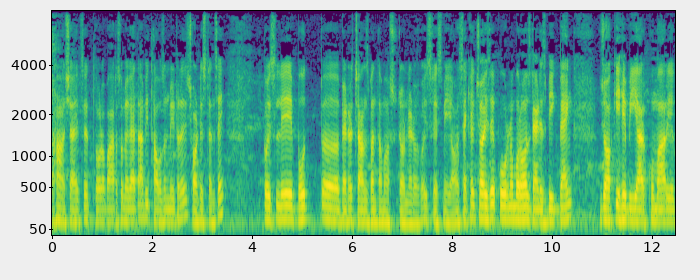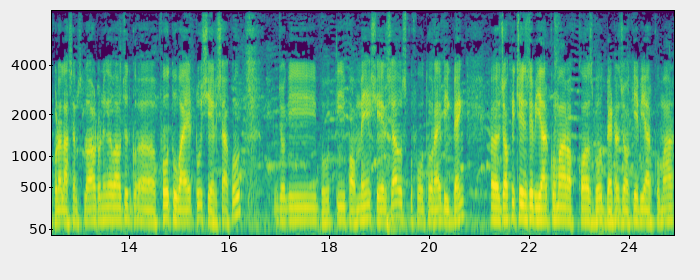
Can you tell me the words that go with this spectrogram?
हाँ शायद से थोड़ा बारह सौ में गया था, अभी थाउज़ेंड मीटर है शॉर्ट डिस्टेंस है। तो इसलिए बहुत बेटर चांस बनता मास्टर टोर्नेडो को इस रेस में। और सेकंड चॉइस है four number horse that is Big Bang jockey है बी आर कुमार ये घोड़ा लास्ट टाइम स्लो आउट होने के बावजूद फोर्थ हुआ है टू शेरशाह को, जो कि बहुत ही फॉर्म में है शेरशाह उसको फोर्थ हो रहा है बिग बैंग जॉकी चेंज है B R Kumar of course बहुत बेटर जॉकी है बी आर कुमार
